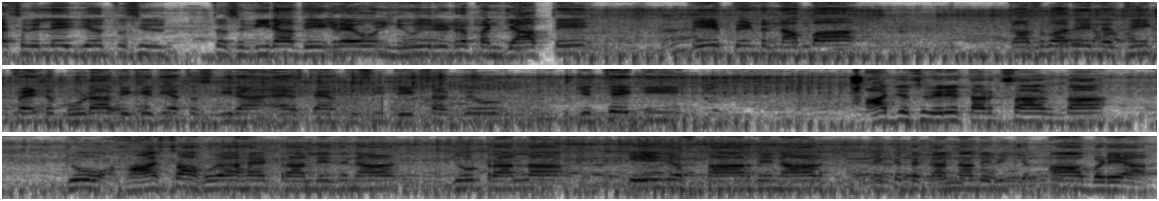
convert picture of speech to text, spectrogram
ਇਸ ਵੇਲੇ ਜੇ ਤੁਸੀਂ ਤਸਵੀਰਾਂ ਦੇਖ ਰਹੇ ਹੋ, ਨਿਊਜ਼ ਰੀਡਰ ਪੰਜਾਬ ਤੇ, ਇਹ ਪਿੰਡ ਨਾਭਾ ਕਸਬਾ ਦੇ ਨਜ਼ਦੀਕ ਪਿੰਡ ਬੋੜਾ ਵਿਖੇ ਦੀਆਂ ਤਸਵੀਰਾਂ ਇਸ ਟਾਈਮ ਤੁਸੀਂ ਦੇਖ ਸਕਦੇ ਹੋ, ਜਿੱਥੇ ਕਿ ਅੱਜ ਸਵੇਰੇ ਤੜਕਸਾਰ ਦਾ ਜੋ ਹਾਦਸਾ ਹੋਇਆ ਹੈ ਟਰਾਲੇ ਦੇ ਨਾਲ, ਜੋ ਟਰਾਲਾ ਤੇਜ਼ ਰਫ਼ਤਾਰ ਦੇ ਨਾਲ ਇੱਕ ਦੁਕਾਨਾਂ ਦੇ ਵਿੱਚ ਆ ਬੜਿਆ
